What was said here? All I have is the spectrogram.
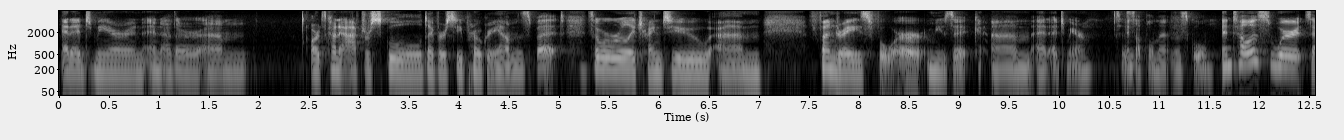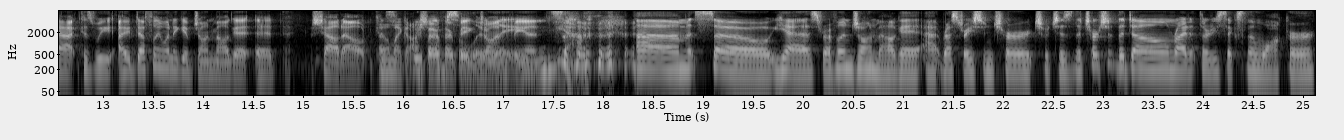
at Edgemere and, and other um, arts kind of after school diversity programs. But so we're really trying to um, fundraise for music um, at Edgemere to supplement the school. and tell us where it's at because we I definitely want to give John Malgett a shout out. Oh my gosh, we both are big John absolutely. fans. Um, so yes, Reverend John Malgett at Restoration Church, which is the church at the Dome, right at 36th and Walker.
